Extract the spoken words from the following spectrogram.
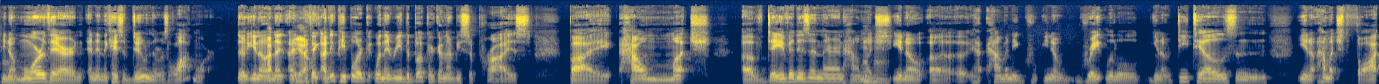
you Mhm. know more there, and, and in the case of Dune, there was a lot more. There, you know, and I, I, yeah. I think I think people are when they read the book are going to be surprised by how much of David is in there and how much Mhm. you know uh, uh, how many you know great little you know details and you know how much thought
